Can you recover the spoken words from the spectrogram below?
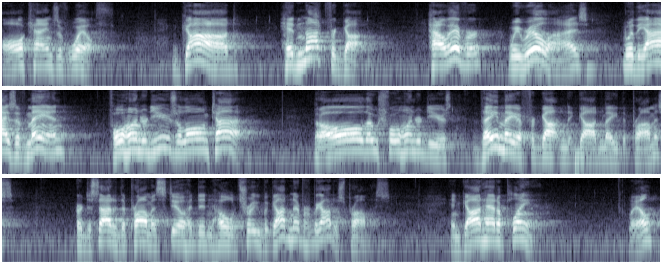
all kinds of wealth. God had not forgotten. However, we realize with the eyes of man, 400 years a long time. But all those 400 years, they may have forgotten that God made the promise or decided the promise still didn't hold true, but God never forgot his promise. And God had a plan. Well,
